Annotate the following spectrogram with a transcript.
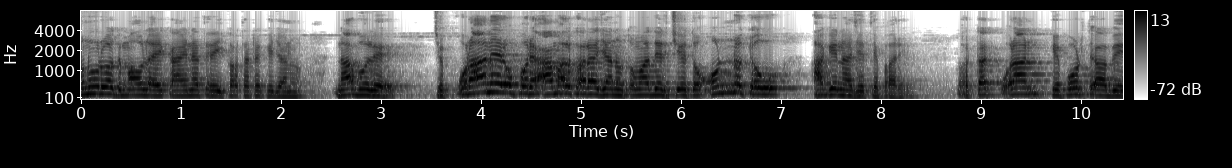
অনুরোধ মাওলায় কায়নাতের এই কথাটাকে যেন না বলে যে কোরআনের ওপরে আমাল করা যেন তোমাদের চেয়ে তো অন্য কেউ আগে না যেতে পারে। অর্থাৎ কোরআনকে পড়তে হবে,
